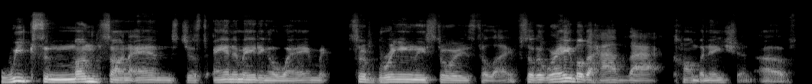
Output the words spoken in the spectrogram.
weeks and months on end just animating away sort of bringing these stories to life so that we're able to have that combination of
